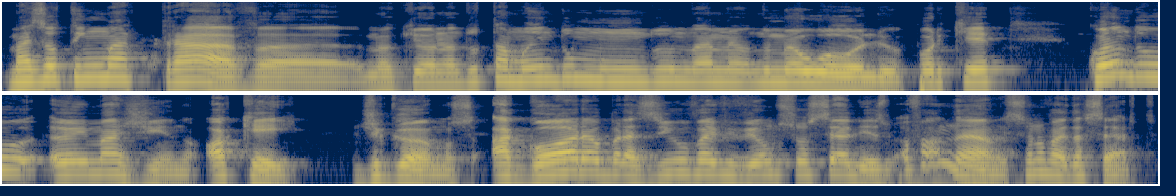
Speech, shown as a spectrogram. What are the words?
mas eu tenho uma trava, meu Kiona, do tamanho do mundo meu, no meu olho, porque quando eu imagino, ok, digamos, agora o Brasil vai viver um socialismo, eu falo, não, isso não vai dar certo.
